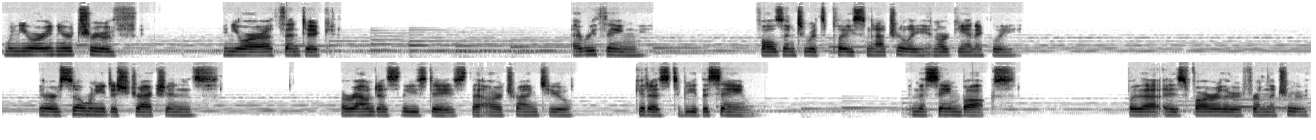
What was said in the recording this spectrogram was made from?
When you are in your truth and you are authentic everything falls into its place naturally and organically. There are so many distractions around us these days that are trying to get us to be the same, in the same box, but that is farther from the truth.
